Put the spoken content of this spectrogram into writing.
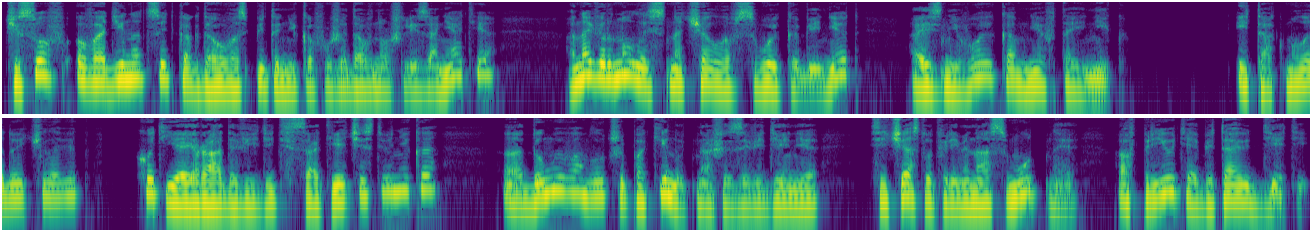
Часов в одиннадцать, когда у воспитанников уже давно шли занятия, она вернулась сначала в свой кабинет, а из него и ко мне в тайник. «Итак, молодой человек, хоть я и рада видеть соотечественника, — а, думаю, вам лучше покинуть наше заведение. Сейчас тут времена смутные, а в приюте обитают дети,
